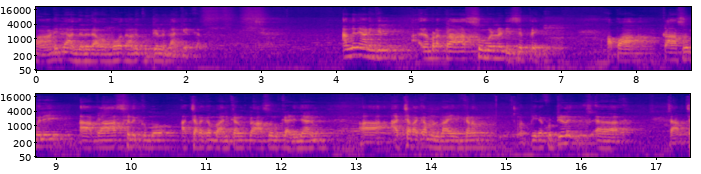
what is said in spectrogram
പാടില്ല എന്നുള്ളൊരു അവബോധമാണ് കുട്ടികൾ ഉണ്ടാക്കിയെടുക്കുന്നത് അങ്ങനെയാണെങ്കിൽ നമ്മുടെ ക്ലാസ് റൂമിലുള്ള ഡിസിപ്ലിൻ അപ്പോൾ ക്ലാസ് റൂമിൽ ആ ക്ലാസ് എടുക്കുമ്പോൾ അച്ചടക്കം പാലിക്കണം ക്ലാസ് റൂം കഴിഞ്ഞാലും അച്ചടക്കം ഉണ്ടായിരിക്കണം. പിന്നെ കുട്ടികൾ ചർച്ച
